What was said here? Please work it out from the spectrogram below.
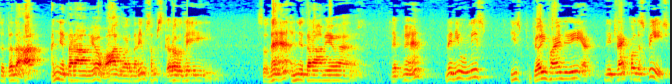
So tada anyatarameva vagvartanim samskarodhi. So then anyatarameva, that man, then he only he's purified the, uh, the track called the speech,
